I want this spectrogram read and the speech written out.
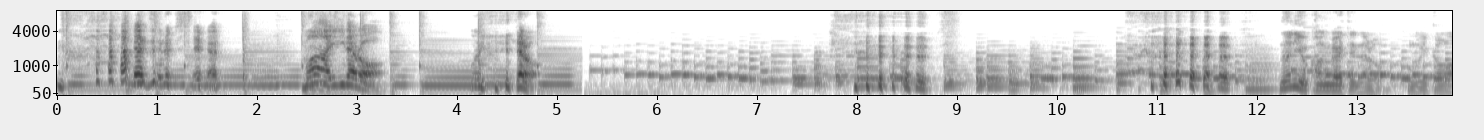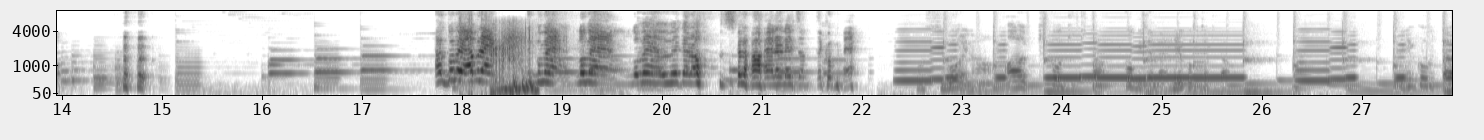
ズルしてる。まあいいだろう。もういいだろう。何を考えてんだろう、このイカは。あ、ごめん、危ないごめん、ごめん、ごめん、上から落ちたら入られちゃってごめん。お、すごいな。あ、飛行機来た。飛行機じゃない、ヘリコプター来た。ヘリコプター、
